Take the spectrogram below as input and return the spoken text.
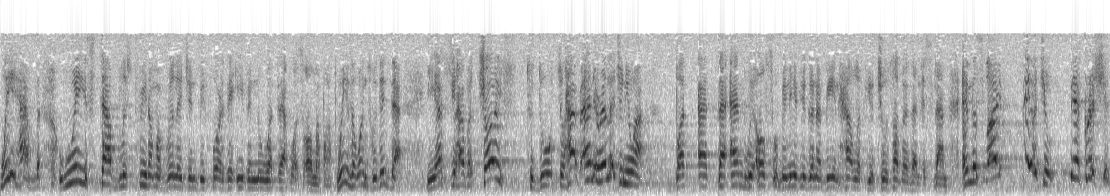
We have the, we established freedom of religion before they even knew what that was all about. We're the ones who did that. Yes, you have a choice to do to have any religion you want. But at the end, we also believe you're going to be in hell if you choose other than Islam. In this life, be a Jew, be a Christian.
